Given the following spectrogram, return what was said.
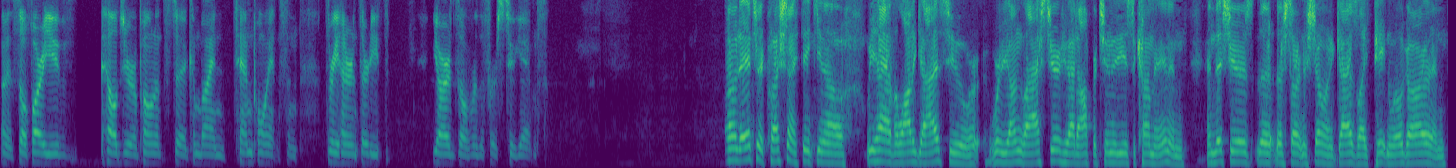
I mean, so far you've held your opponents to combine 10 points and 330 yards over the first two games. Um, to answer your question, I think you know we have a lot of guys who were, were young last year who had opportunities to come in, and and this year's they're, they're starting to show. And guys like Payton Wilgar and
